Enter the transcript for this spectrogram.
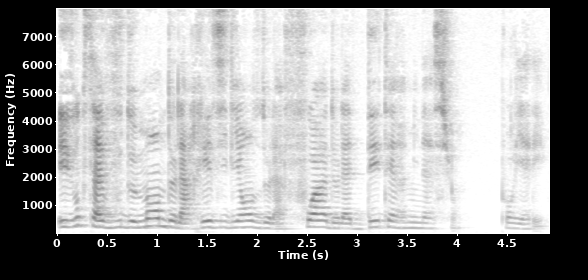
Et donc, ça vous demande de la résilience, de la foi, de la détermination pour y aller.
